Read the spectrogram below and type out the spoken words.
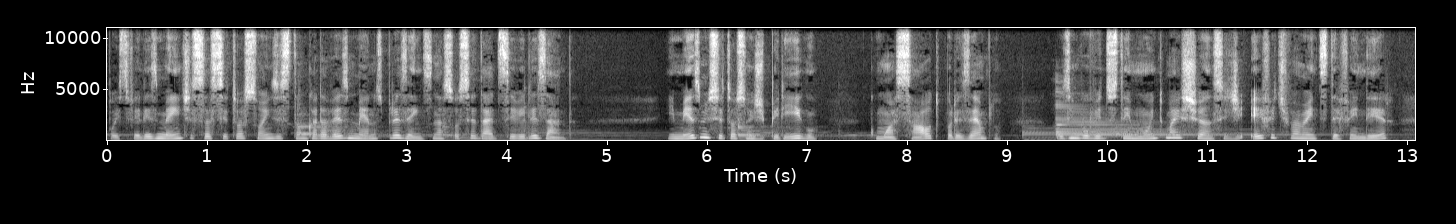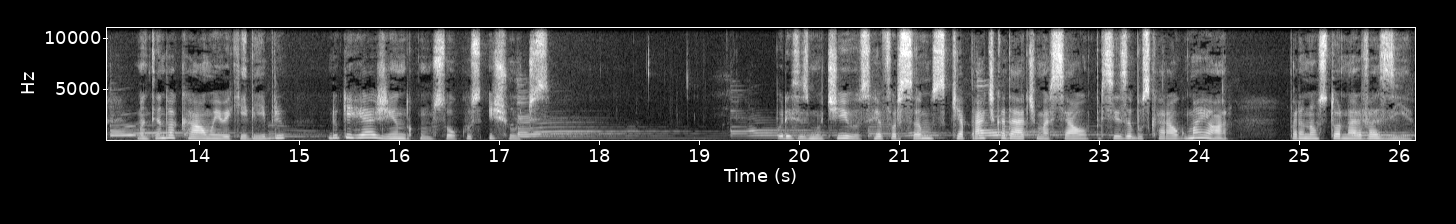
pois felizmente essas situações estão cada vez menos presentes na sociedade civilizada. E mesmo em situações de perigo, como um assalto, por exemplo, os envolvidos têm muito mais chance de efetivamente se defender mantendo a calma e o equilíbrio, do que reagindo com socos e chutes. Por esses motivos, reforçamos que a prática da arte marcial precisa buscar algo maior para não se tornar vazia.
